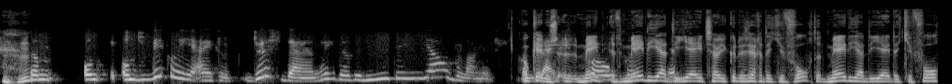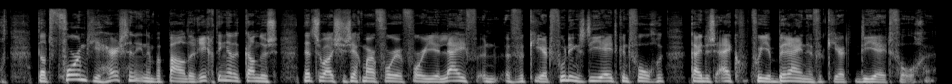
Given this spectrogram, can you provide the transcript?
Mhm. dan ontwikkel je eigenlijk dusdanig dat het niet in jouw belang is. Oké, dus het, me- het mediadieet zou je kunnen zeggen dat je volgt. Het mediadieet dat je volgt, dat vormt je hersenen in een bepaalde richting. En dat kan dus, net zoals je zeg maar voor, voor je lijf een, een verkeerd voedingsdieet kunt volgen, kan je dus eigenlijk voor je brein een verkeerd dieet volgen.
